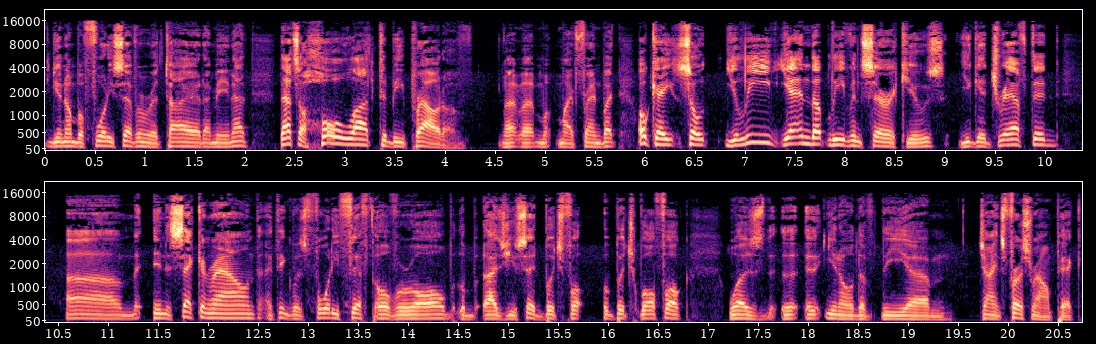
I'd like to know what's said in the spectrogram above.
your number forty-seven retired. I mean, that that's a whole lot to be proud of, my, my friend. But okay, so you leave, you end up leaving Syracuse. You get drafted um, in the second round. I think it was forty-fifth overall. As you said, Butch Butch Woolfolk was, the, uh, you know, the the um, Giants' first-round pick,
